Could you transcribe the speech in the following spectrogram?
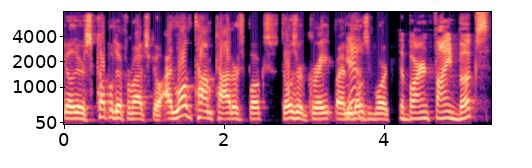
you know, there's a couple different routes to go. I love Tom Cotter's books; those are great. But I mean, yeah. those are more the Barn Find books.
